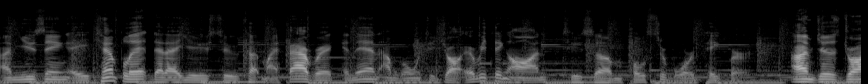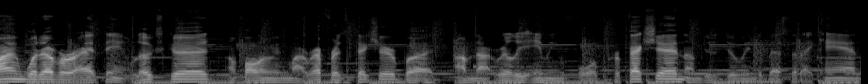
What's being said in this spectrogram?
I'm using a template that I use to cut my fabric and then I'm going to draw everything on to some poster board paper. I'm just drawing whatever I think looks good. I'm following my reference picture, but I'm not really aiming for perfection. I'm just doing the best that I can.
